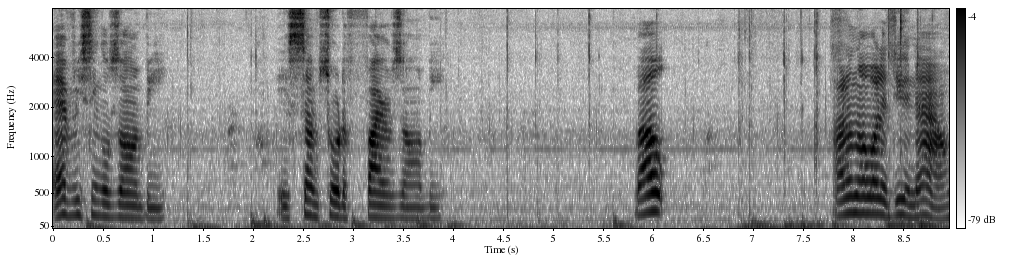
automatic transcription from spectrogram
Every single zombie is some sort of fire zombie. Well, I don't know what to do now.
